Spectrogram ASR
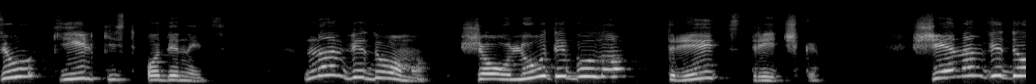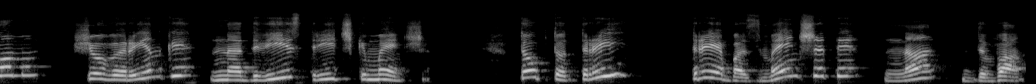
цю кількість одиниць. Нам відомо, що у люди було три стрічки. Ще нам відомо, що виринки на дві стрічки менше. Тобто 3 треба зменшити на 2.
